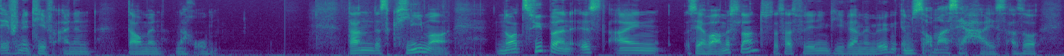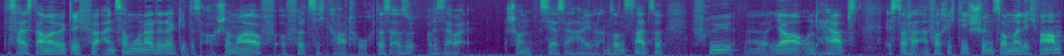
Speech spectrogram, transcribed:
definitiv einen Daumen nach oben. Dann das Klima. Nordzypern ist ein sehr warmes Land, das heißt für diejenigen, die Wärme mögen, im Sommer sehr heiß. Also das heißt da mal wirklich für ein, zwei Monate, da geht es auch schon mal auf, auf 40 Grad hoch. Das ist also das ist aber schon sehr, sehr heiß. Ansonsten halt so Frühjahr und Herbst ist dort halt einfach richtig schön sommerlich warm.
